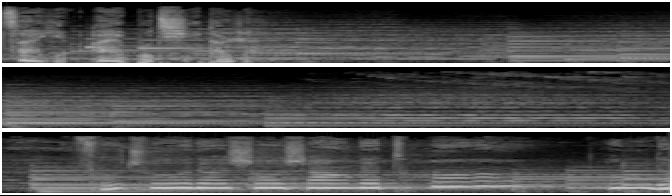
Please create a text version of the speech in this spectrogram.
再也爱不起的人。付出的、受伤的、痛，痛都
